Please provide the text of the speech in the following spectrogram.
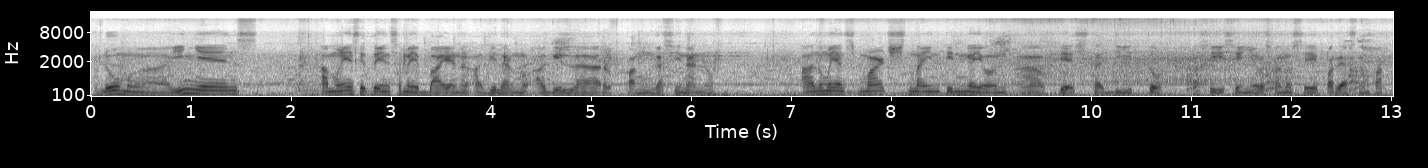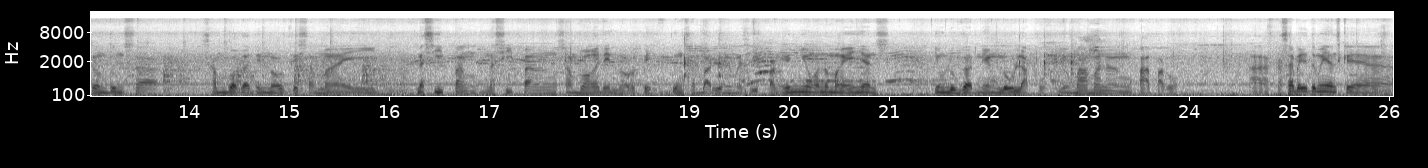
Hello mga Inyens Ang mga Inyens ito yun sa may bayan ng Aguilar no? Aguilar, Pangasinan no? Ano mo yan, March 19 ngayon uh, Fiesta dito Kasi Senyor San Jose Parehas ng patron dun sa Sambuaga del Norte sa may Nasipang Nasipang Sambuaga del Norte Dun sa baryo ng Nasipang Yun yung ano mga Inyens Yung lugar niyang lola ko Yung mama ng papa ko Uh, kasabay dito mga kaya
